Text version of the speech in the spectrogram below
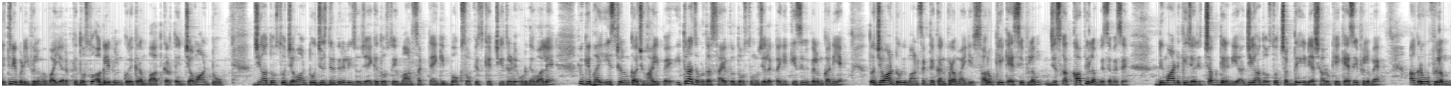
इतनी बड़ी फ़िल्म है वाई आर की। दोस्तों, अगली फ़िल्म को लेकर हम बात करते हैं जवान टू जी हाँ दोस्तों जवान टू जिस दिन भी रिलीज़ हो जाएगी, दोस्तों, ये मान सकते हैं कि बॉक्स ऑफ़िस के चीतड़े उड़ने वाले हैं। क्योंकि भाई, इस फ़िल्म का जो हाइप है, इतना ज़बरदस्त हाइप तो दोस्तों मुझे लगता है कि किसी भी फ़िल्म का नहीं है। तो जवान टू भी मान सकते हैं कन्फर्म आएगी। शाहरुख की एक ऐसी फ़िल्म जिसका काफ़ी लंबे समय से डिमांड की जा रही चक दे इंडिया। जी हाँ दोस्तों, चक दे इंडिया शाहरुख की एक ऐसी फ़िल्म है। अगर वो फ़िल्म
